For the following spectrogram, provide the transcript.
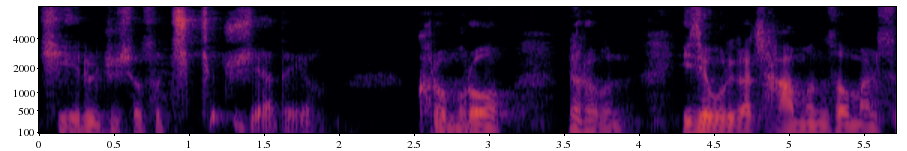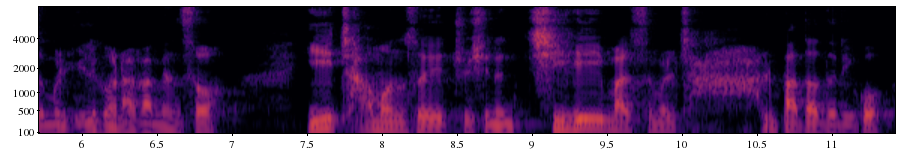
지혜를 주셔서 지켜 주셔야 돼요. 그러므로 여러분 이제 우리가 잠언서 말씀을 읽어 나가면서 이 잠언서에 주시는 지혜의 말씀을 잘 받아들이고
